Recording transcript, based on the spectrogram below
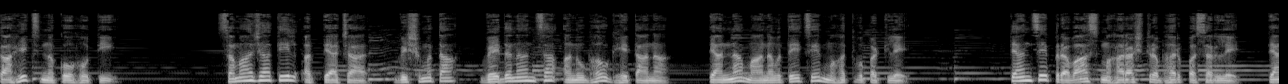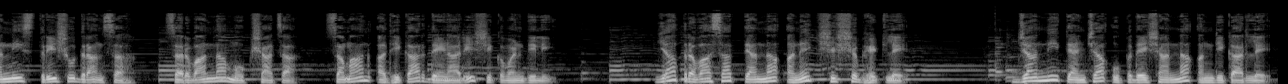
काहीच नको होती. समाजातील अत्याचार विषमता वेदनांचा अनुभव घेताना त्यांना मानवतेचे महत्त्व पटले. त्यांचे प्रवास महाराष्ट्रभर पसरले. त्यांनी स्त्रीशूद्रांसह सर्वांना मोक्षाचा समान अधिकार देणारी शिकवण दिली. या प्रवासात त्यांना अनेक शिष्य भेटले ज्यांनी त्यांच्या उपदेशांना अंगीकारले.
